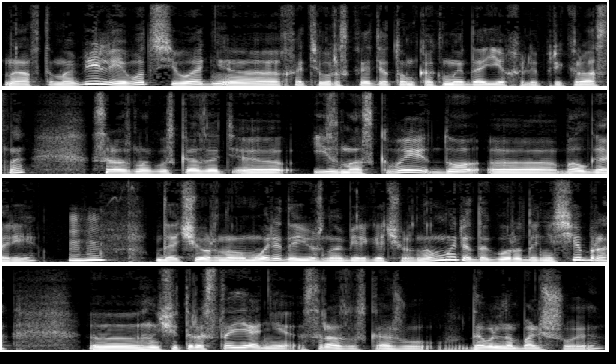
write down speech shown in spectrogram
на автомобиле. И вот сегодня хотел рассказать о том, как мы доехали прекрасно, сразу могу сказать, э, из Москвы до э, Болгарии, угу. до Черного моря, до южного берега Черного моря, до города Несебра. Э, значит, расстояние, сразу скажу, довольно большое,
